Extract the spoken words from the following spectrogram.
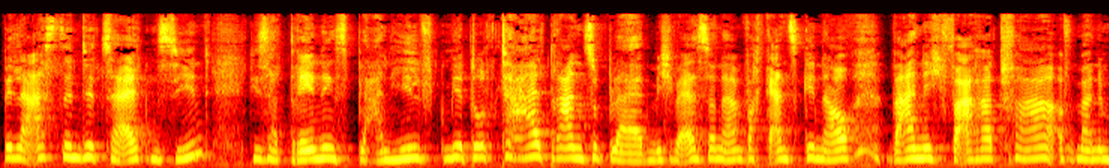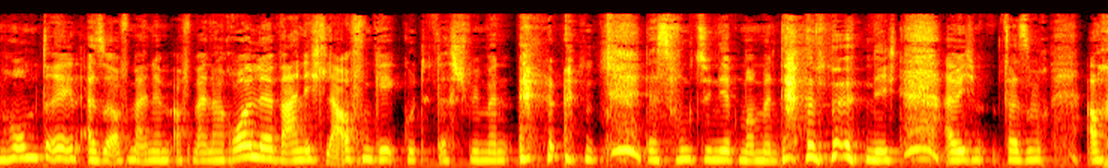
belastende Zeiten sind, dieser Trainingsplan hilft mir total dran zu bleiben. Ich weiß dann einfach ganz genau, wann ich Fahrrad fahre auf meinem Home Train, also auf meinem, auf meiner Rolle, wann ich laufen gehe. Gut, das Schwimmen, das funktioniert momentan nicht. Aber ich versuche auch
